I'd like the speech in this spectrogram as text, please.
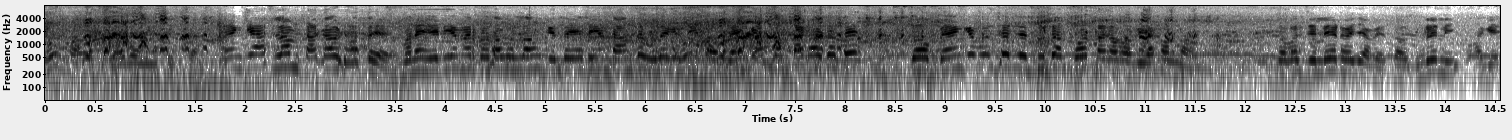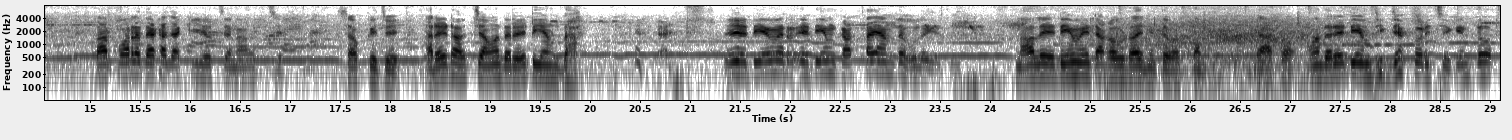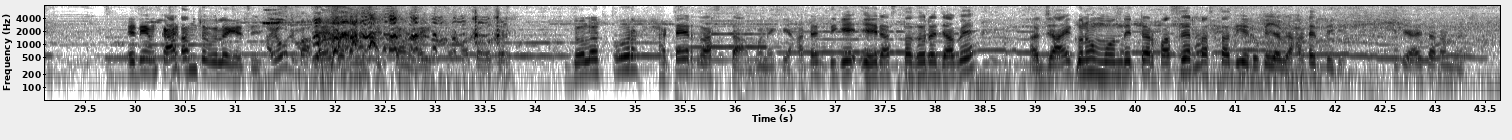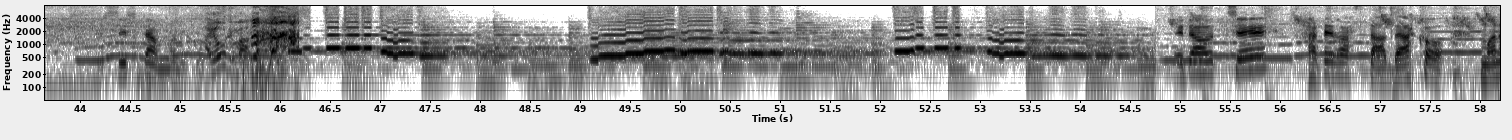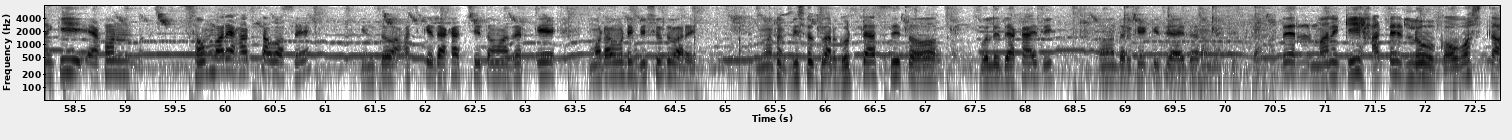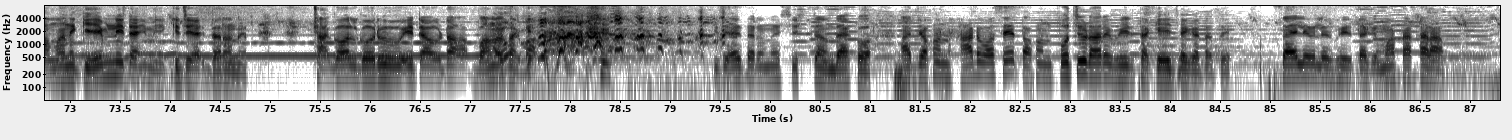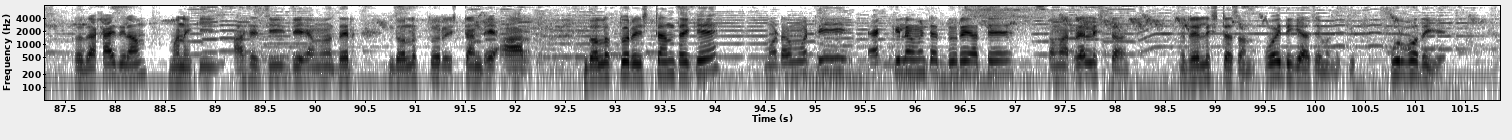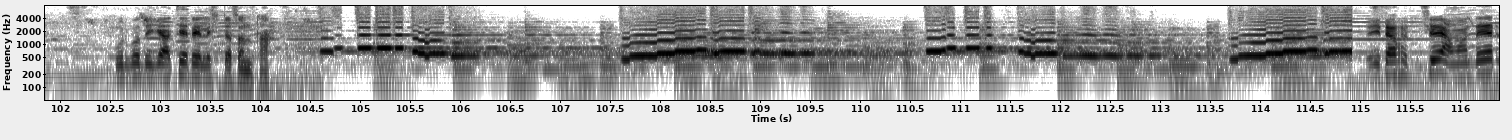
ব্যাংকে আসলাম, টাকা উঠাতে। মানে এটিএম এর কথা বললাম, কিন্তু এটিএম আনতে ভুলে গেছি ব্যাংকে আসলাম, টাকা উঠাতে। তো ব্যাংকে বলছে যে দুটার পর টাকা পাবি, এখন নয়। তো বলছে লেট হয়ে যাবে, তো ঘুরে নি আগে। তারপরে দেখা যাক কি হচ্ছে, না হচ্ছে। সব কিছুই আর এটা হচ্ছে আমাদের এটিএমটা এই এটিএম এর এটিএম কার্ডটাই আনতে ভুলে গেছি। নাহলে এটিএম এ টাকা উঠাই নিতে পারতাম। দেখো আমাদের এটিএম ঝিকঝাক করছে কিন্তু এটিএম কার্ড আনতে ভুলে গেছি। দৌলতপুর হাটের রাস্তা মানে কি হাটের দিকে এই রাস্তা ধরে যাবে আর যায় কোনো মন্দিরটার পাশের রাস্তা দিয়ে ঢুকে যাবে হাটের দিকে। সিস্টেম মানে কি। এটা হচ্ছে হাটের রাস্তা দেখো। মানে কি এখন সোমবারে হাটটা বসে কিন্তু আজকে দেখাচ্ছি তোমাদেরকে মোটামুটি বৃহস্পতিবারে। মানে বৃহস্পতিবার ঘুরতে আসছি তো বলে দেখাই দিই তোমাদেরকে কিছু এই ধরনের সিস্টেম আমাদের মানে কি হাটের লোক অবস্থা মানে কি এমনি টাইমে কিছু এই ধরনের। ছাগল গরু এটা ওটা বাঁধা থাকে। কিছু এই ধরনের সিস্টেম দেখো। আর যখন হাট বসে তখন প্রচুর হারে ভিড় থাকে এই জায়গাটাতে। সাই লেভেলের ভিড় থাকে, মাথা খারাপ। তো দেখাই দিলাম মানে কি, আসেছি যে আমাদের দলত্তর স্ট্যান্ডে। আর দলত্তর স্ট্যান্ড থেকে মোটামুটি এক কিলোমিটার দূরে আছে তোমার রেল স্টেশন। রেল স্টেশন ওই দিকে আছে মানে কি, পূর্ব দিকে। পূর্ব দিকে আছে রেল স্টেশনটা। এটা হচ্ছে আমাদের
